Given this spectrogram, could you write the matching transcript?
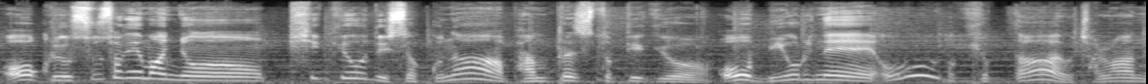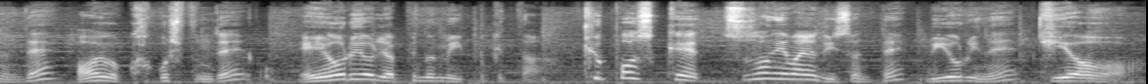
어 그리고 수성의 마녀 피규어도 있었구나. 반프레스토 피규어. 어 미오리네. 오 귀엽다. 이거 잘 나왔는데. 어 이거 갖고 싶은데. 어, 에어리얼 옆에 놓으면 이쁘겠다. 큐퍼스켓 수성의 마녀도 있었는데. 미오리네. 귀여워.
